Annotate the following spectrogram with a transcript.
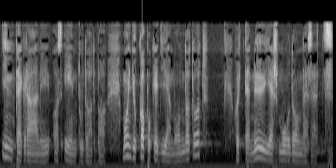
integrálni az én tudatba. Mondjuk kapok egy ilyen mondatot, hogy te nőies módon vezetsz.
